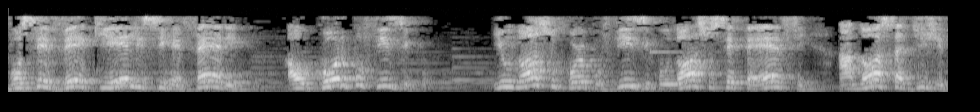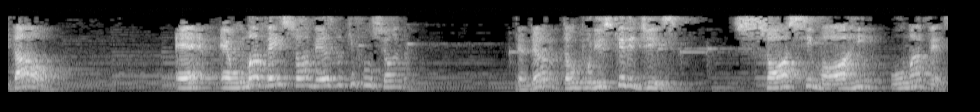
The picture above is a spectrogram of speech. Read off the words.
você vê que ele se refere ao corpo físico. E o nosso corpo físico, o nosso CPF, a nossa digital, é, é uma vez só mesmo que funciona. Entendeu? Então por isso que ele diz: só se morre uma vez.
